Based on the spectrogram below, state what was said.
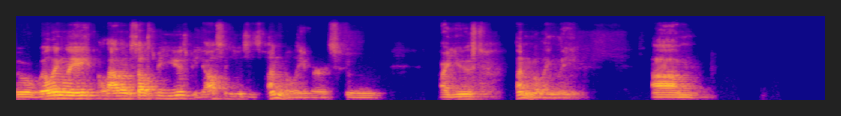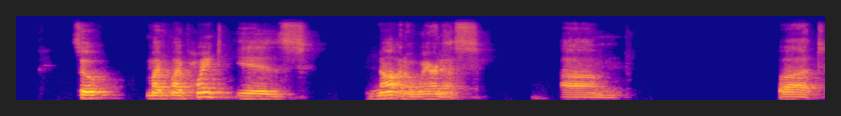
who willingly allow themselves to be used, but he also uses unbelievers who are used unwillingly. Um, so my, my point is not an awareness, um, but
